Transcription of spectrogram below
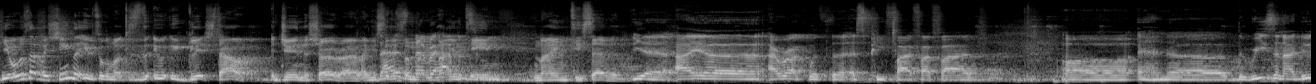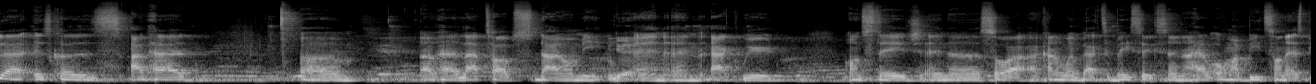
Yeah, what was that machine that you were talking about? Because it, it glitched out during the show, right? Like you That said, it's from never like happened to me. 1997. Yeah, I uh, I rock with the SP five five five. Uh, and uh, the reason I do that is because I've had um, I've had laptops die on me Yeah. and and act weird on stage, and uh, so I, I kind of went back to basics, and I have all my beats on the SP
